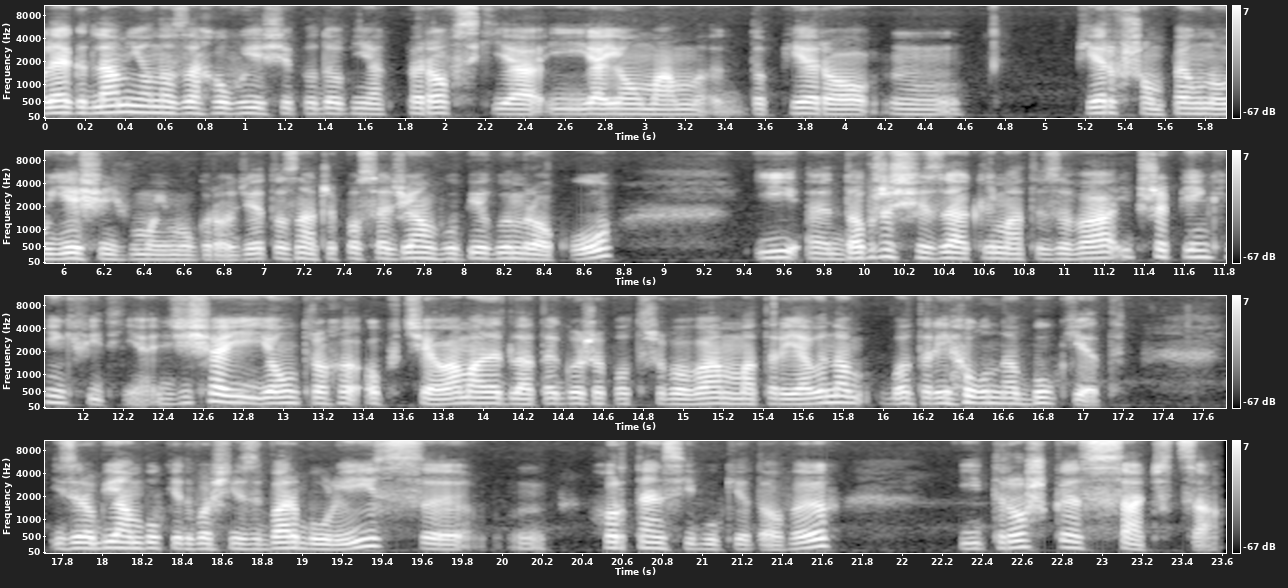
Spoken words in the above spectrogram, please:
ale jak dla mnie ona zachowuje się podobnie jak perowskia i ja ją mam dopiero mm, pierwszą pełną jesień w moim ogrodzie, to znaczy posadziłam w ubiegłym roku i e, dobrze się zaaklimatyzowała i przepięknie kwitnie. Dzisiaj ją trochę obcięłam, ale dlatego, że potrzebowałam materiału na, materiału na bukiet. I zrobiłam bukiet właśnie z barbuli, z mm, hortensji bukietowych i troszkę z saćca.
